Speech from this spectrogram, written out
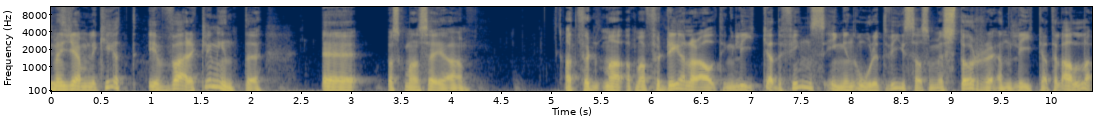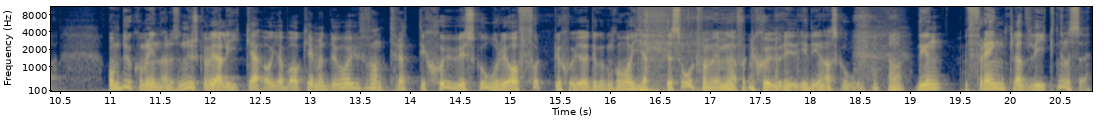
Men jämlikhet är verkligen inte, eh, vad ska man säga, att, för, att man fördelar allting lika. Det finns ingen orättvisa som är större än lika till alla. Om du kommer in här och säger nu ska vi ha lika och jag bara okej men du har ju för fan 37 i skor och jag har 47. Det kommer vara jättesvårt för mig med mina 47 i, i dina skor. Ja. Det är en förenklad liknelse.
